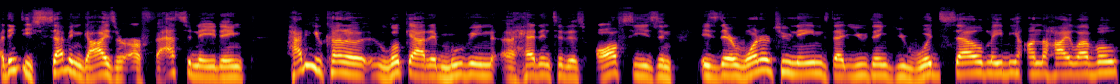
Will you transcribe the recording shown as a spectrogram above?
I think these seven guys are, are fascinating. How do you kind of look at it moving ahead into this offseason? Is there one or two names that you think you would sell maybe on the high level?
